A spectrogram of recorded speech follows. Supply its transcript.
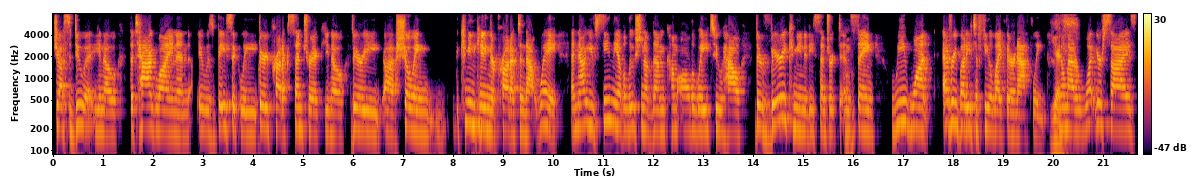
just do it, you know, the tagline, and it was basically very product centric, you know, very uh, showing, communicating their product in that way. And now you've seen the evolution of them come all the way to how they're very community centric and mm-hmm. saying, we want everybody to feel like they're an athlete. Yes. No matter what your size,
